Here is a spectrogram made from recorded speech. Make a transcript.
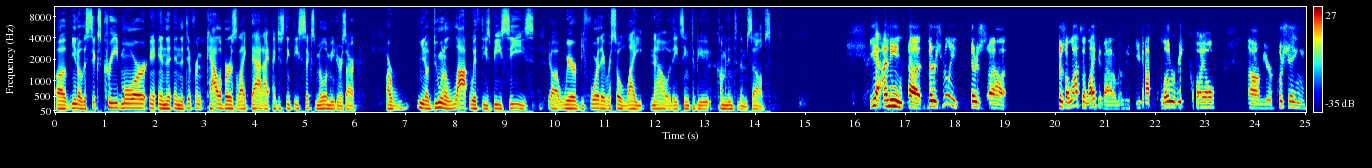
uh, you know, the six Creedmoor in the in the different calibers like that, I, I just think these six millimeters are are you know doing a lot with these BCs uh, where before they were so light, now they seem to be coming into themselves. Yeah, I mean, uh, there's really there's uh, there's a lot to like about them. I mean, you got lower recoil um, you're pushing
